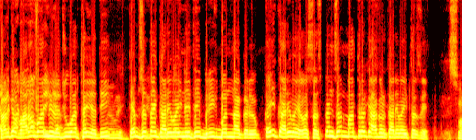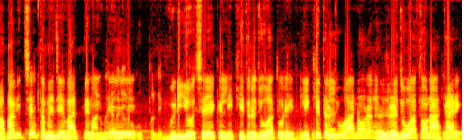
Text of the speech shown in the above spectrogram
કારણ કે વારંવારની રજૂઆત થઈ હતી. તેમ છતાં કાર્યવાહી નહીં થઈ બ્રિજ બંધ ના કર્યો. કઈ કાર્યવાહી? હવે સસ્પેન્શન માત્ર કે આગળ કાર્યવાહી થશે? સ્વાભાવિક છે તમે જે વાત કરી કે વીડિયો છે કે લેખિત રજૂઆતો રે- લેખિત રજૂઆતો રજૂઆતોના આધારે.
